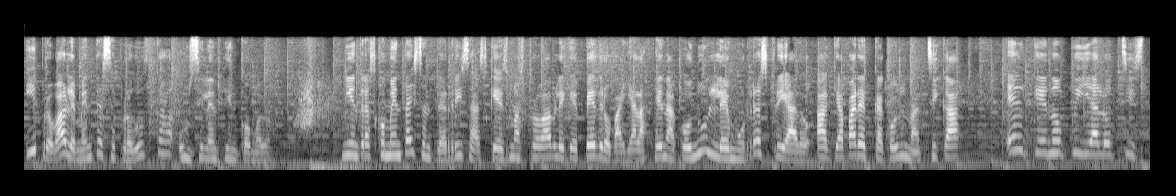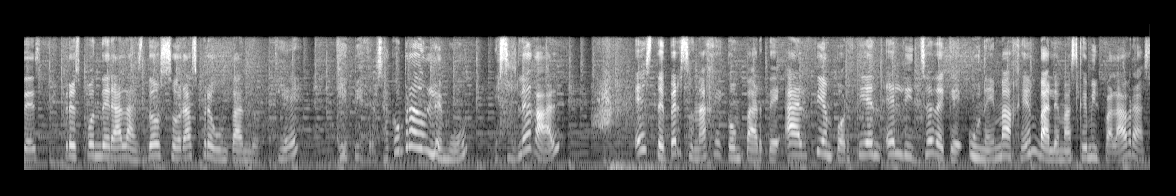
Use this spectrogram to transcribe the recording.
y probablemente se produzca un silencio incómodo. Mientras comentáis entre risas que es más probable que Pedro vaya a la cena con un lemur resfriado a que aparezca con una chica, el que no pilla los chistes responderá a las dos horas preguntando ¿Qué? ¿Que Pedro se ha comprado un lemur? ¿Eso es legal? Este personaje comparte al 100% el dicho de que una imagen vale más que mil palabras.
